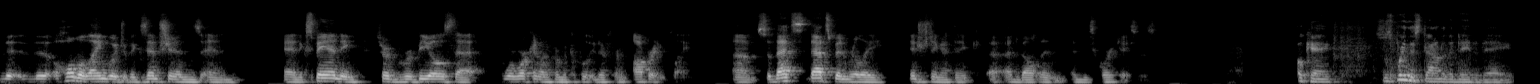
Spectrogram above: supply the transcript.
the the whole the language of exemptions and and expanding sort of reveals that we're working on from a completely different operating plane. Um, so that's that's been really interesting, I think, a, a development in, in these court cases. Okay, so let's bring this down to the day to day.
